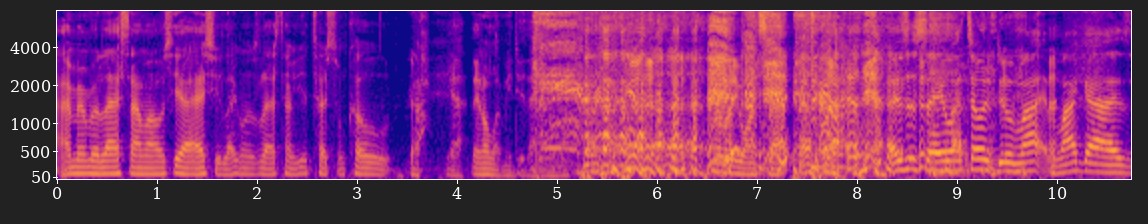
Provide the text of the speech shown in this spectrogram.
I remember last time I was here, I asked you, like, when was the last time you touched some code? Yeah, yeah. They don't let me do that. Nobody wants that. it's the same. I told you, dude, my my guys,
